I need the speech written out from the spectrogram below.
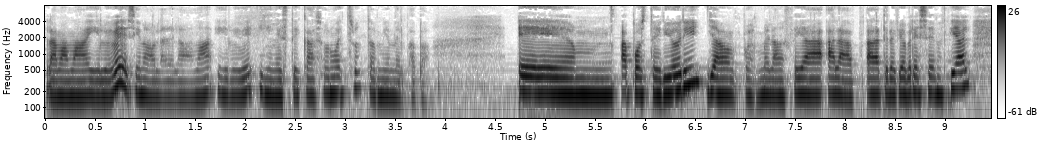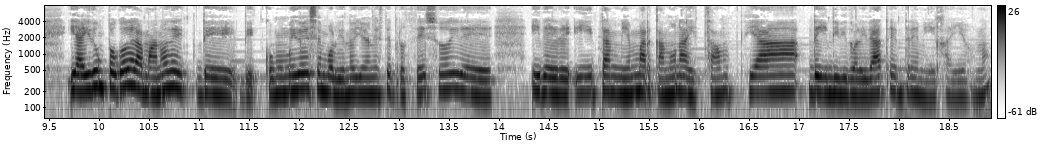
la mamá y el bebé, sino habla de la mamá y el bebé y en este caso nuestro también del papá. Eh, a posteriori ya pues me lancé a, la, a, la, terapia presencial y ha ido un poco de la mano de, de, de, cómo me he ido desenvolviendo yo en este proceso y de, y de y también marcando una distancia de individualidad entre mi hija y yo, ¿no?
